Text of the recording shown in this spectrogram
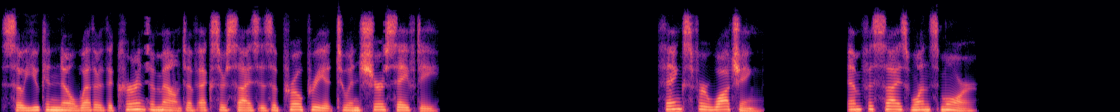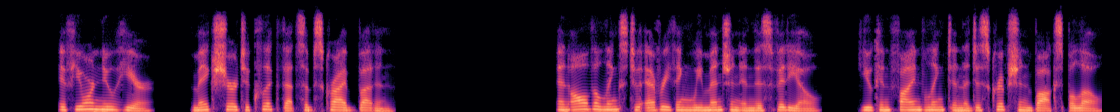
so you can know whether the current amount of exercise is appropriate to ensure safety. Thanks for watching. Emphasize once more. If you're new here, make sure to click that subscribe button. And all the links to everything we mention in this video, you can find linked in the description box below.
